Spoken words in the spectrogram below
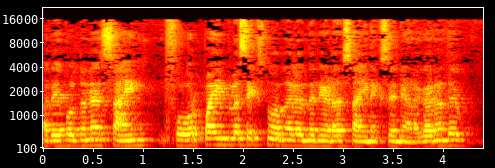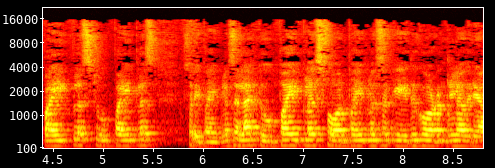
അതേപോലെ തന്നെ sine four pi plus x എന്ന് പറഞ്ഞാൽ എന്ത് സൈൻ എക്സ് തന്നെയാണ്. കാരണം pi plus two pi plus sorry pi plus അല്ല two pi plus four pi plus ഒക്കെ ഏത് ക്വാഡ്രന്റിലാണ് വരിക?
